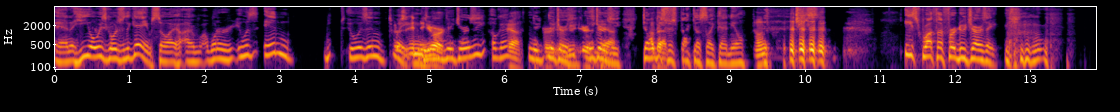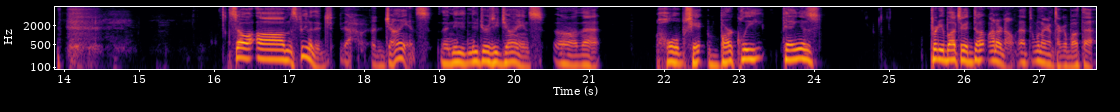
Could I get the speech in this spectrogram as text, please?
And he always goes to the game, so I I wonder it was in. It was in. It was wait, in New York. New Jersey. Okay, Yeah, New, New New Jersey, New Jersey, yeah. Don't disrespect us like that, Neil. East Rutherford, New Jersey. so, um, speaking of the uh, Giants, the New New Jersey Giants, uh, that whole Sha- Barkley thing is pretty much a dump. I don't know. That's, we're not going to talk about that.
